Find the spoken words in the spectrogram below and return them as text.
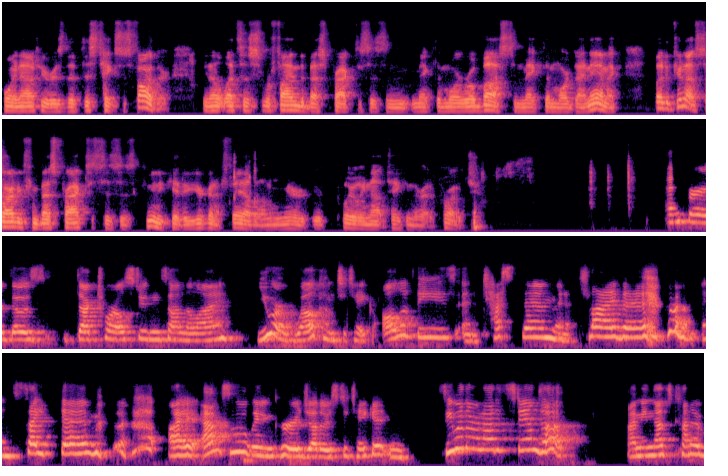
point out here is that this takes us farther. You know, it lets us refine the best practices and make them more robust and make them more dynamic. But if you're not starting from best practices as a communicator, you're going to fail. I mean, you're, you're clearly not taking the right approach. And for those doctoral students on the line, you are welcome to take all of these and test them and apply them and cite them. I absolutely encourage others to take it and see whether or not it stands up. I mean, that's kind of,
